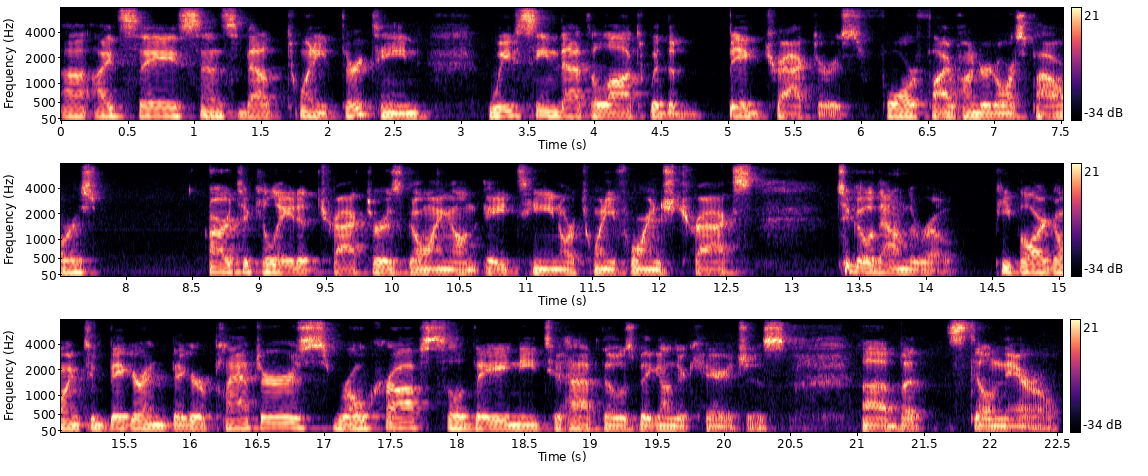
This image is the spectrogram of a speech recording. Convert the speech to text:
uh, I'd say since about 2013, we've seen that a lot with the big tractors, four, 500 horsepowers, articulated tractors going on 18 or 24 inch tracks to go down the road. People are going to bigger and bigger planters, row crops, so they need to have those big undercarriages, uh, but still narrow.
